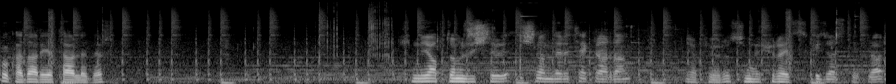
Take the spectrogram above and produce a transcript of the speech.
Bu kadar yeterlidir. Şimdi yaptığımız işleri, işlemleri tekrardan yapıyoruz. Şimdi şurayı sıkacağız tekrar.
